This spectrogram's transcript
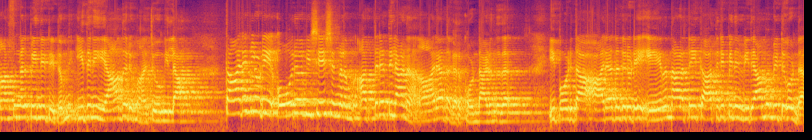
മാസങ്ങൾ പിന്നിട്ടിട്ടും ഇതിന് യാതൊരു മാറ്റവുമില്ല. വിശേഷങ്ങളും അത്തരത്തിലാണ് ആരാധകർ കൊണ്ടാടുന്നത്. ഇപ്പോഴത്തെ ആരാധകരുടെ ഏറെ നാളത്തെ കാത്തിരിപ്പിന് വിരാമം വിട്ടുകൊണ്ട്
